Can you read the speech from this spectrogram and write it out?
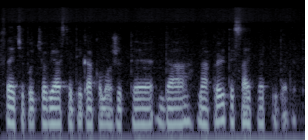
Sljedeći put ću objasniti kako možete da napravite sitemap i dodati.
